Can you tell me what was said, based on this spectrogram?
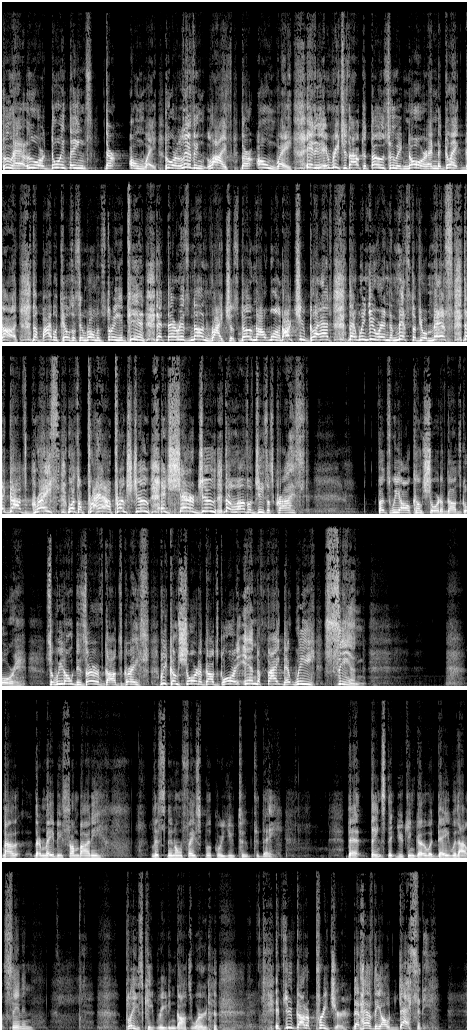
who, have, who are doing things their own way, who are living life their own way. It, it, reaches out to those who ignore and neglect God. The Bible tells us in Romans 3 and 10 that there is none righteous, no, not one. Aren't you glad that when you were in the midst of your mess, that God's grace was a, approached you and shared you the love of Jesus Christ? Folks, we all come short of God's glory. So we don't deserve God's grace. We come short of God's glory in the fact that we sin. Now, there may be somebody listening on Facebook or YouTube today that thinks that you can go a day without sinning. Please keep reading God's word. if you've got a preacher that has the audacity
